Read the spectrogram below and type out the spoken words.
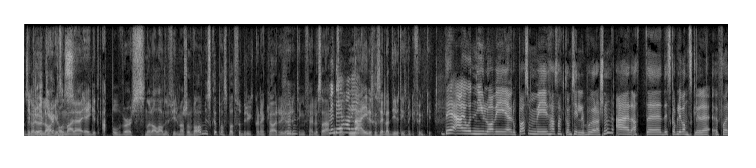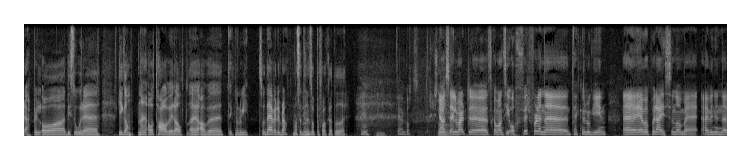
de Så prøver å lage sånn der eget Apple-verse når alle andre firmaer er sånn Hva om vi skal passe på at forbrukerne klarer å gjøre ting felles? Så er Apple sånn vi- Nei, vi skal selge deg dyre ting som ikke funker. Det er jo en ny lov i Europa som vi har snakket om tidligere på Garasjen. Er at uh, det skal bli vanskeligere for Apple og de store gigantene å ta over alt uh, av teknologi. Så det er veldig bra. Man setter Men- en stopper for akkurat det der. Det er godt. Så- Jeg har selv vært eh, skal man si, offer for denne teknologien. Eh, Jeg var på reise nå med ei venninne.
